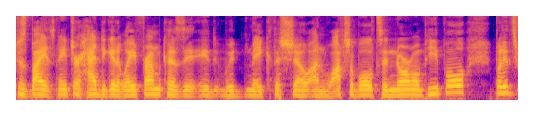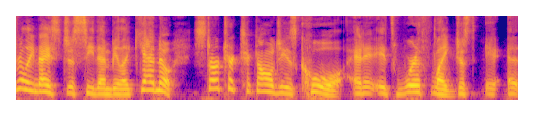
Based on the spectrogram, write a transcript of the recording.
just by its nature had to get away from because it, it would make the show unwatchable to normal people. But it's really nice to just see them be like, yeah, no, Star Trek technology is cool and it, it's worth like just uh,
